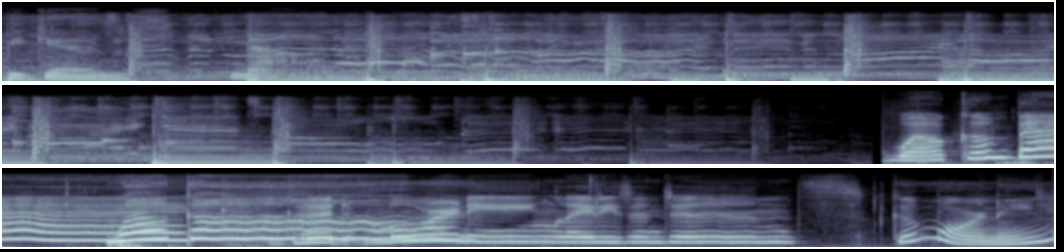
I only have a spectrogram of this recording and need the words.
begins now. Welcome back. Welcome. Good morning, ladies and gents. Good morning.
